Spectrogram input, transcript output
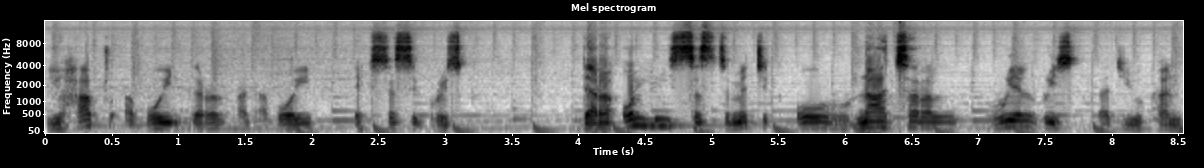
You have to avoid gharar and avoid excessive risk. There are only systematic or natural, real risk that you can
